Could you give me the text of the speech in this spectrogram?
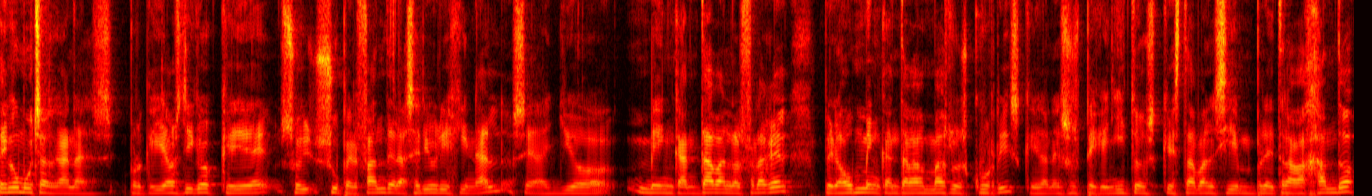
tengo muchas ganas, porque ya os digo que soy súper fan de la serie original, o sea, yo me encantaban los Fraggle, pero aún me encantaban más los Currys, que eran esos pequeñitos que estaban siempre trabajando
